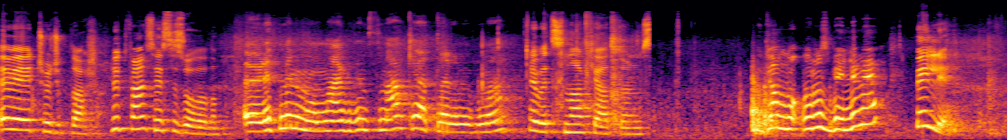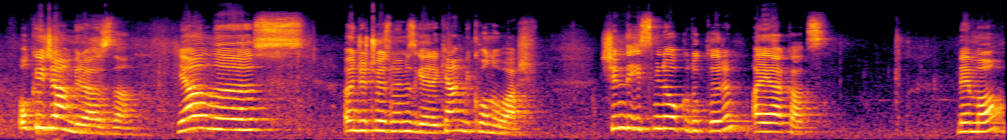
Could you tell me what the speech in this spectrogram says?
Evet çocuklar. Lütfen sessiz olalım. Öğretmenim onlar bizim sınav kağıtlarımız mı? Evet sınav kağıtlarınız. Hocam notlarınız belli mi? Belli. Okuyacağım birazdan. Yalnız önce çözmemiz gereken bir konu var. Şimdi ismini okuduklarım ayağa kalksın. Memo.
